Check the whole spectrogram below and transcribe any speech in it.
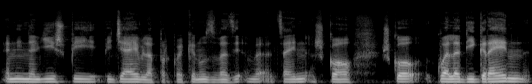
en in gli spi pigevla per quel che nus vasin sco sco quella di gren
